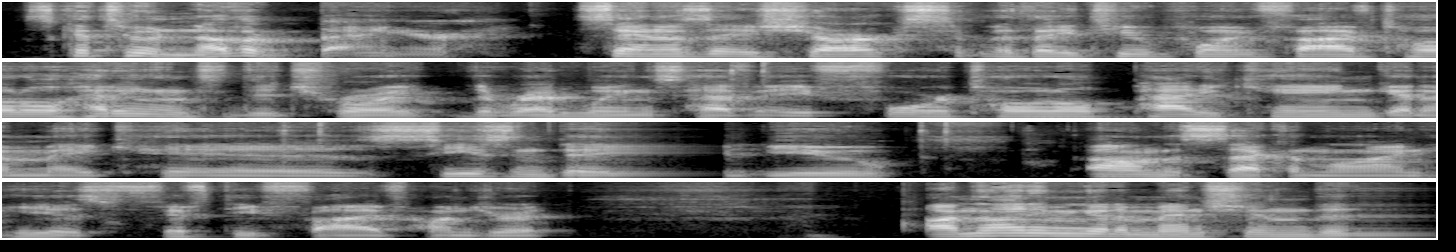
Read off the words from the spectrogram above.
Let's get to another banger. San Jose Sharks with a 2.5 total heading into Detroit. The Red Wings have a four total. Patty Kane going to make his season debut on the second line. He is 5,500. I'm not even going to mention the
